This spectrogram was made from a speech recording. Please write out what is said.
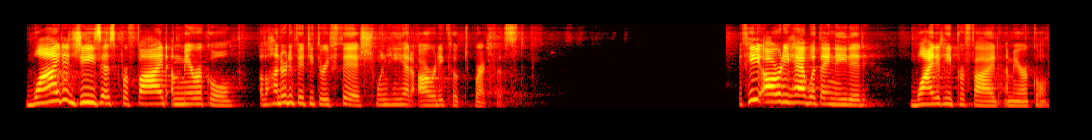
Why did Jesus provide a miracle of 153 fish when he had already cooked breakfast? If he already had what they needed, why did he provide a miracle?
